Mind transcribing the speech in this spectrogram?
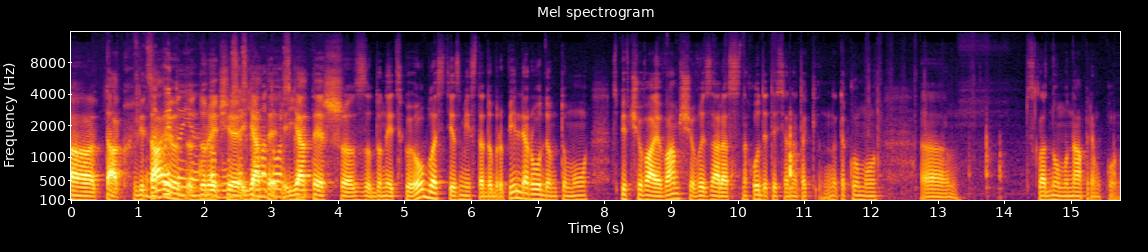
А, так, вітаю. Запитує До речі, я, те, я теж з Донецької області, з міста Добропілля родом, тому співчуваю вам, що ви зараз знаходитеся на, так, на такому е, складному напрямку.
